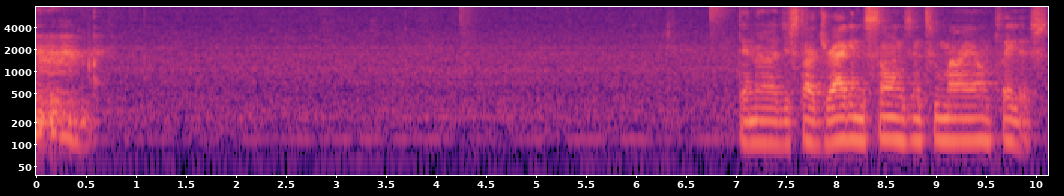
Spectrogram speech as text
Then uh, just start dragging the songs into my um, playlist.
